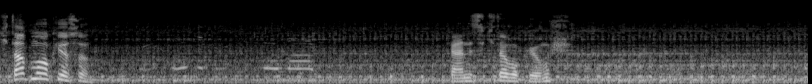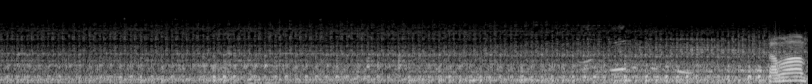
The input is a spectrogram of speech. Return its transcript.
kitap mı okuyorsun? Kendisi kitap okuyormuş. Tamam.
